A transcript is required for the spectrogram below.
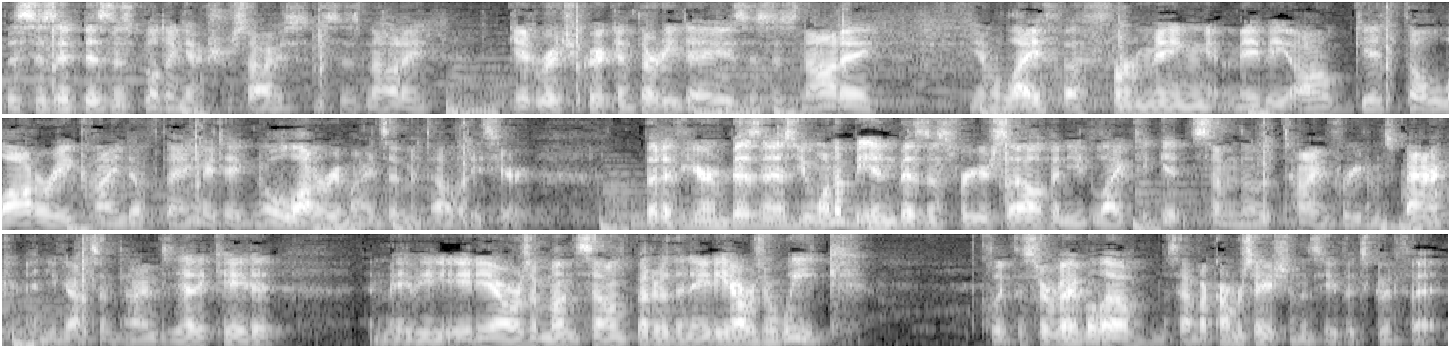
this is a business building exercise. This is not a get rich quick in 30 days. This is not a you know life affirming maybe I'll get the lottery kind of thing. I take no lottery mindset mentalities here. But if you're in business, you want to be in business for yourself and you'd like to get some of the time freedoms back and you got some time to dedicate it, and maybe 80 hours a month sounds better than 80 hours a week, click the survey below. Let's have a conversation and see if it's a good fit.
